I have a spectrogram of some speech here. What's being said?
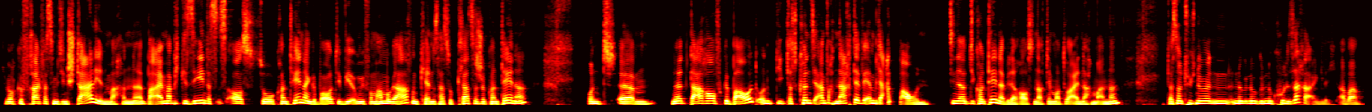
Ich habe auch gefragt, was sie mit den Stadien machen. Ne? Bei einem habe ich gesehen, das ist aus so Containern gebaut, die wir irgendwie vom Hamburger Hafen kennen. Das heißt so klassische Container. Und ähm, ne, darauf gebaut und die, das können sie einfach nach der WM wieder abbauen. Ziehen dann die Container wieder raus nach dem Motto ein nach dem anderen. Das ist natürlich eine, eine, eine, eine coole Sache eigentlich. Aber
